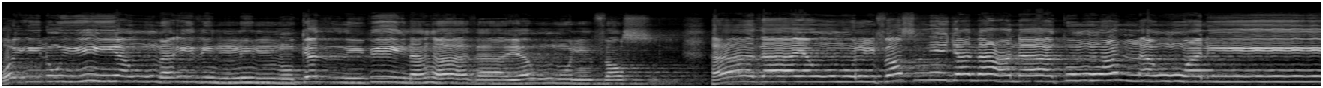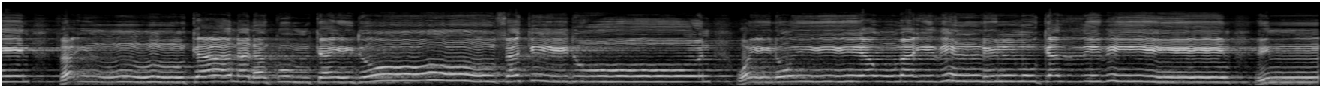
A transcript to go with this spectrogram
ويل يومئذ للمكذبين هذا يوم الفصل. هذا يوم الفصل جمعناكم والأولين. فإن كان لكم كيد فكيدون. ويل يومئذ للمكذبين.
